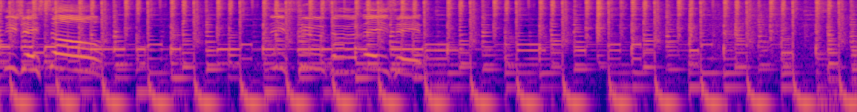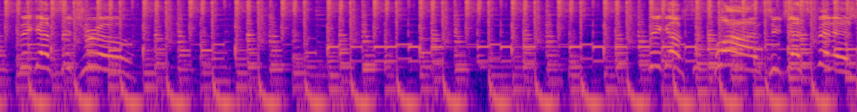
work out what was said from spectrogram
DJ Seoul. These dudes are amazing. Big ups to Dru. Twonz who just finished.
